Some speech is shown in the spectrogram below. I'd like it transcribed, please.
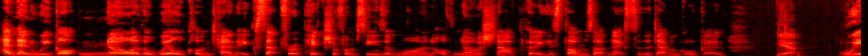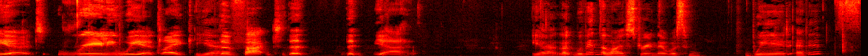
And then we got no other will content except for a picture from season one of Noah Schnapp putting his thumbs up next to the Demogorgon. Yeah. Weird. Really weird. Like, Yeah. the fact that, the, yeah, Yeah, like within the live stream, there were some weird edits.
